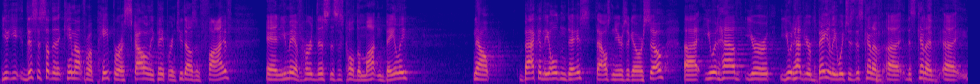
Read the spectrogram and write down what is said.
You, you, this is something that came out from a paper, a scholarly paper in 2005, and you may have heard this. This is called the Motte and Bailey. Now, back in the olden days, thousand years ago or so, uh, you would have your you would have your bailey, which is this kind of uh, this kind of uh,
